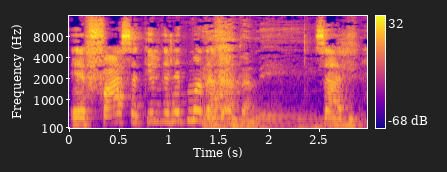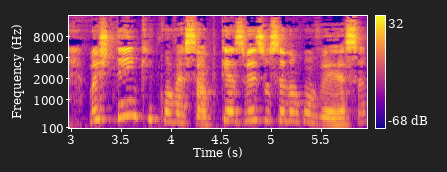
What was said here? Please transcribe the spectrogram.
é, faça aquilo que a gente mandar. Exatamente. Sabe? Mas tem que conversar, porque às vezes você não conversa,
